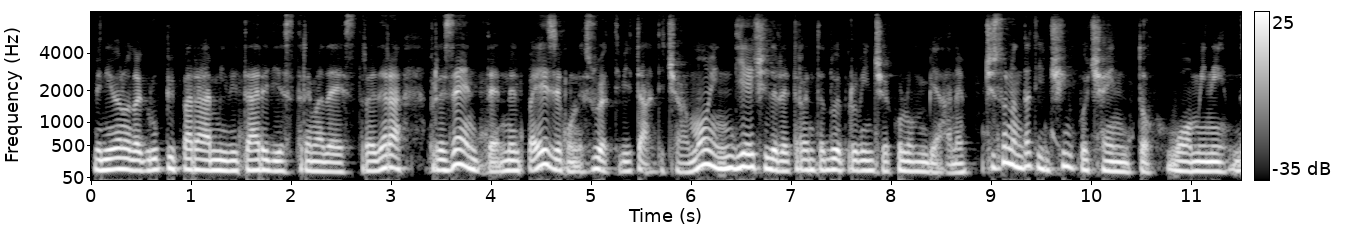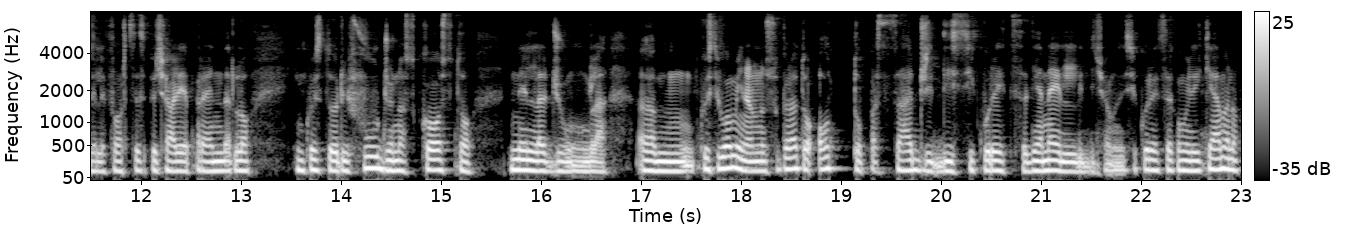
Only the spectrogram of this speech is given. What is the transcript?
venivano da gruppi paramilitari di estrema destra ed era presente nel paese con le sue attività, diciamo, in 10 delle 32 province colombiane. Ci sono andati in 500 uomini delle forze speciali a prenderlo in questo rifugio nascosto nella giungla. Um, questi uomini hanno superato otto passaggi di sicurezza, di anelli, diciamo, di sicurezza come li chiamano,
